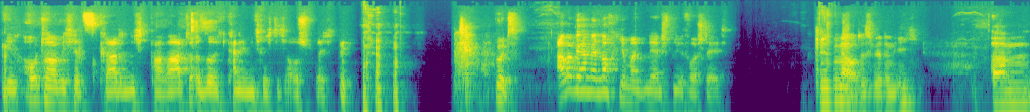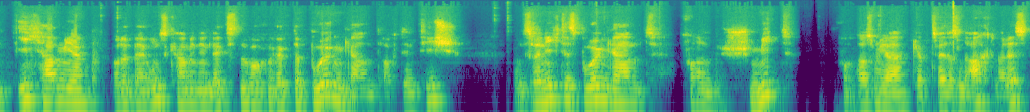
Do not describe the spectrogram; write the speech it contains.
Den Autor habe ich jetzt gerade nicht parat, also ich kann ihn nicht richtig aussprechen. Gut. Aber wir haben ja noch jemanden, der ein Spiel vorstellt. Genau, das wäre dann ich. Ähm, ich habe mir, oder bei uns kam in den letzten Wochen öfter Burgenland auf den Tisch. Und zwar nicht das Burgenland von Schmidt, aus dem Jahr, ich glaube 2008 war das,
